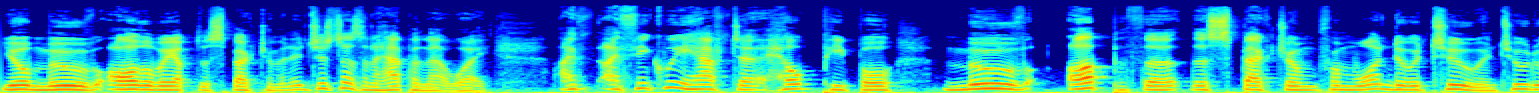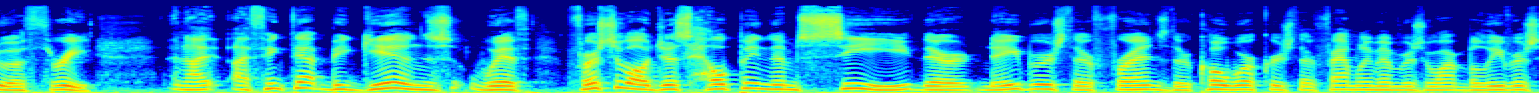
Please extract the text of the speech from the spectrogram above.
you'll move all the way up the spectrum. And it just doesn't happen that way. I, I think we have to help people move up the, the spectrum from one to a two and two to a three. And I, I think that begins with First of all, just helping them see their neighbors, their friends, their coworkers, their family members who aren't believers,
